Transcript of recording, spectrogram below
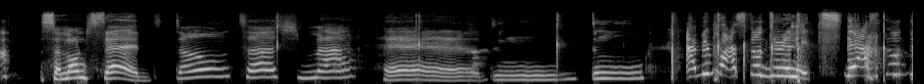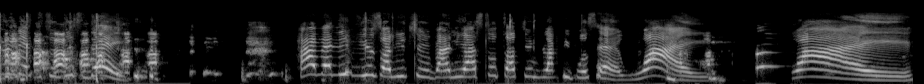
Solange said, Don't touch my hair. Doo, doo. And people are still doing it. They are still doing it to this day. How many views on YouTube and you are still touching black people's hair. Why? Why?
